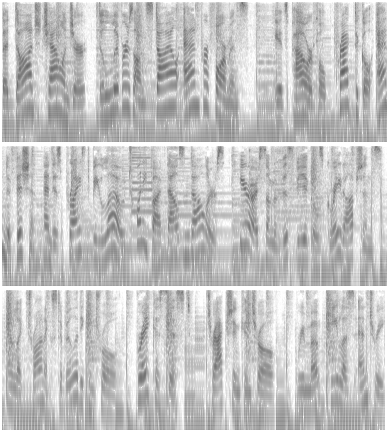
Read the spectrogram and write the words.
the Dodge Challenger delivers on style and performance. It's powerful, practical, and efficient and is priced below $25,000. Here are some of this vehicle's great options. Electronic stability control, brake assist, traction control, remote keyless entry,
